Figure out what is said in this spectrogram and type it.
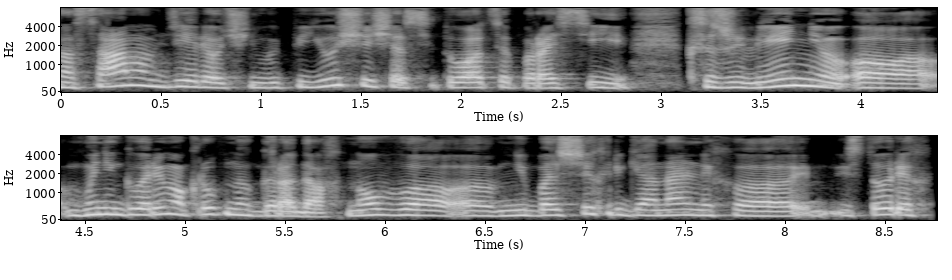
на самом деле очень вопиющая сейчас ситуация по России, к сожалению, а, мы не говорим о крупных городах, но в а, небольших региональных а, историях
